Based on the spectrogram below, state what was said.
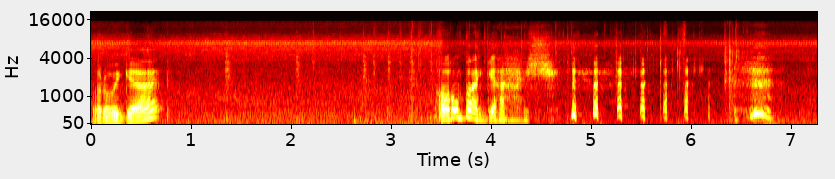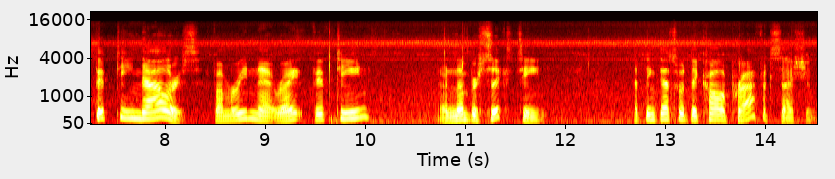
What do we got? Oh my gosh. $15. If I'm reading that right, 15 or number 16. I think that's what they call a profit session.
